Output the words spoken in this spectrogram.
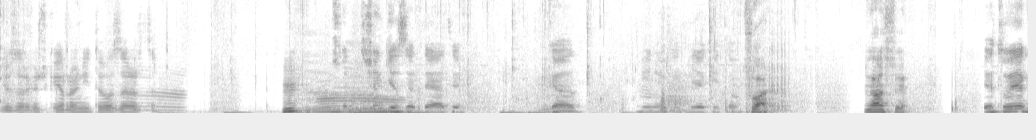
گوێزەرەکەشکی ڕۆنیتەوە زەرتە چەند گێزەر دەیاتێ کە لەکەیتەوە چوار یان سێ پێ تۆ یەک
